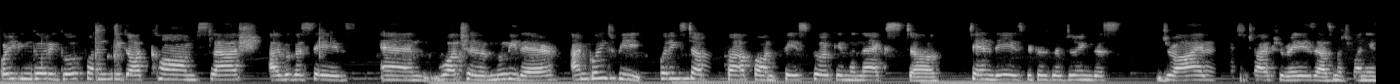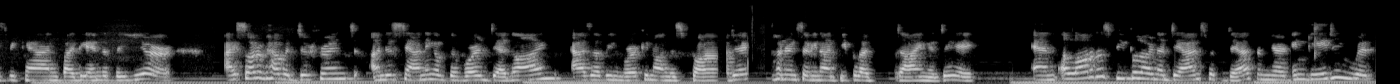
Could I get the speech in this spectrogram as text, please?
Or you can go to gofundme.com slash Saves and watch a movie there. I'm going to be putting stuff up on Facebook in the next uh, 10 days because we're doing this drive to try to raise as much money as we can by the end of the year. I sort of have a different understanding of the word deadline as I've been working on this project. 179 people are dying a day. And a lot of those people are in a dance with death and they're engaging with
